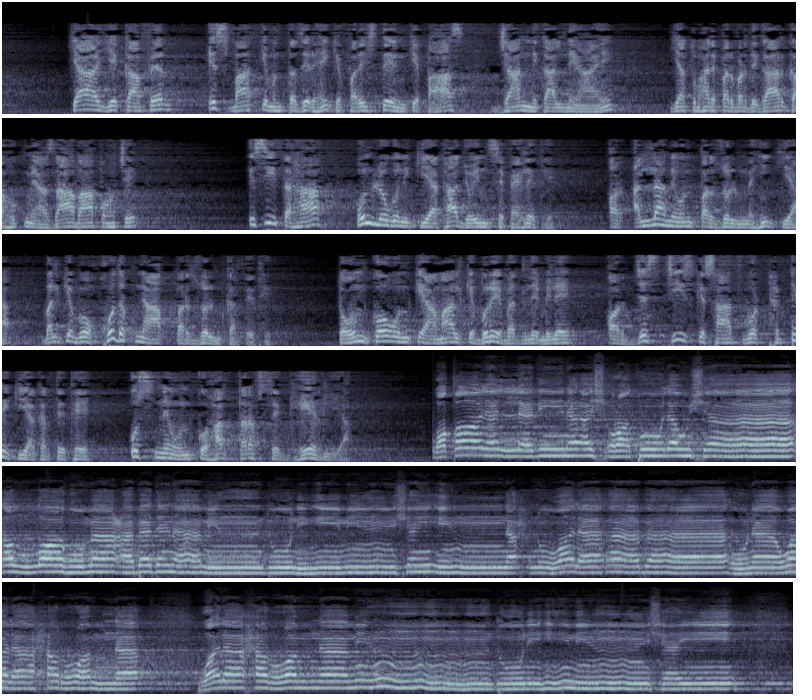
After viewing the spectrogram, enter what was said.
کیا یہ کافر اس بات کے منتظر ہیں کہ فرشتے ان کے پاس جان نکالنے آئیں، یا تمہارے پروردگار کا حکم عذاب آ پہنچے؟ اسی طرح ان لوگوں نے کیا تھا جو ان سے پہلے تھے، اور اللہ نے ان پر ظلم نہیں کیا، بلکہ وہ خود اپنے آپ پر ظلم کرتے تھے۔ تو ان کو ان کے اعمال کے برے بدلے ملے، اور جس چیز کے ساتھ وہ ٹھٹے کیا کرتے تھے اس نے ان کو ہر طرف سے گھیر لیا۔ وقال الذين أشركوا لو شاء الله ما عبدنا من دونه من شيء نحن ولا آباؤنا ولا حرمنا ولا حرمنا من دونه من شيء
